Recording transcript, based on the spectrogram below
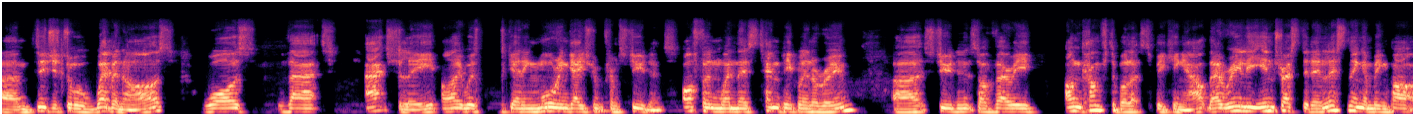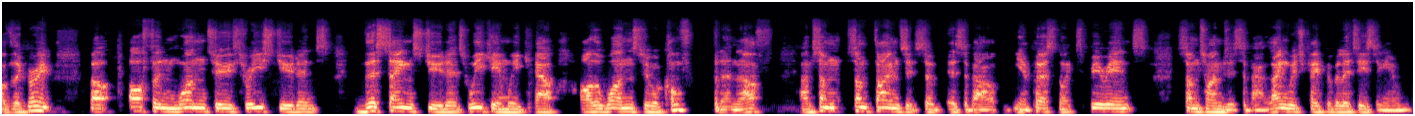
um, digital webinars was that actually I was getting more engagement from students. Often, when there's 10 people in a room, uh, students are very uncomfortable at speaking out. They're really interested in listening and being part of the group, but often one, two, three students, the same students week in, week out, are the ones who are confident enough um, some sometimes it's a, it's about you know personal experience. Sometimes it's about language capabilities. You know,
